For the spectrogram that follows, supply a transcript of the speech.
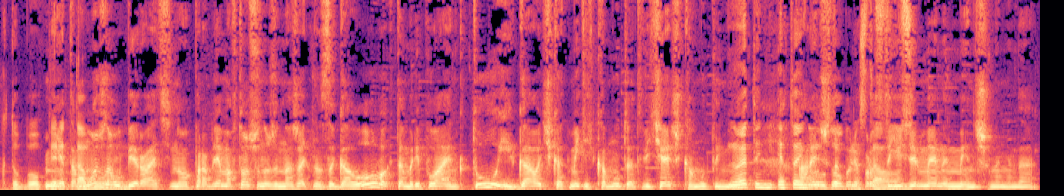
кто был перед Нет, там тобой. можно убирать, но проблема в том, что нужно нажать на заголовок, там replying to, и галочка отметить, кому ты отвечаешь, кому ты нет. Но это, не- это а раньше это были стало. просто юзермены меншинами, да.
